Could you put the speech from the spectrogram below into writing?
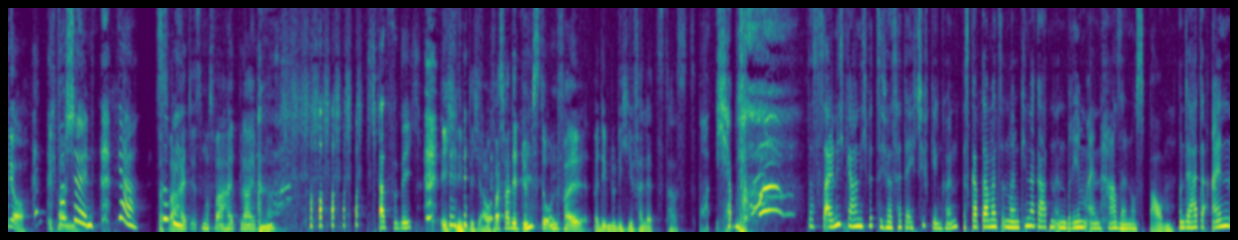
Ja, ich War meine, schön. Ja, was supi. Wahrheit ist, muss Wahrheit bleiben, ne? Ich hasse dich. Ich liebe dich auch. Was war der dümmste Unfall, bei dem du dich je verletzt hast? Boah, ich habe. Das ist eigentlich gar nicht witzig, weil es hätte echt schief gehen können. Es gab damals in meinem Kindergarten in Bremen einen Haselnussbaum. Und der hatte einen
